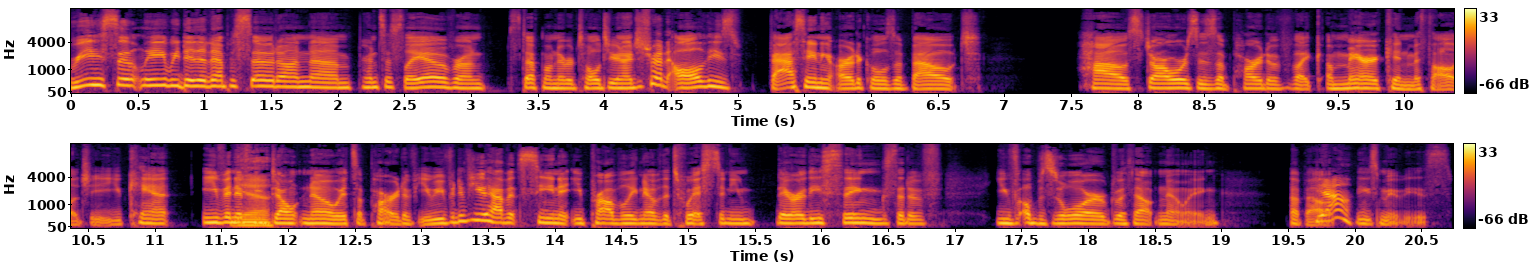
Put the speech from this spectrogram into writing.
recently, we did an episode on um, Princess Leia over on Stuff Mom Never Told You. And I just read all these fascinating articles about how Star Wars is a part of like American mythology. You can't, even if Yeah. you don't know it's a part of you, even if you haven't seen it, you probably know the twist. And you, there are these things that have, you've absorbed without knowing about Yeah. these movies.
